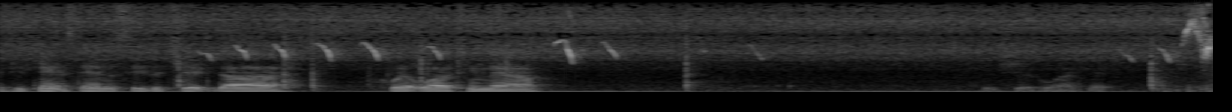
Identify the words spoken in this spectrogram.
If you can't stand to see the chick die, quit watching now. It should whack it.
